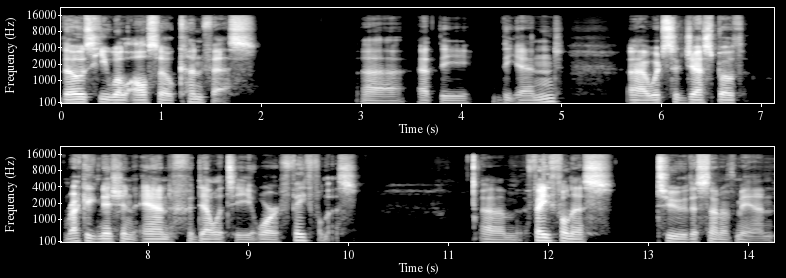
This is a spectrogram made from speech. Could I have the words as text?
those he will also confess uh, at the the end, uh, which suggests both recognition and fidelity or faithfulness. Um, faithfulness to the Son of Man,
